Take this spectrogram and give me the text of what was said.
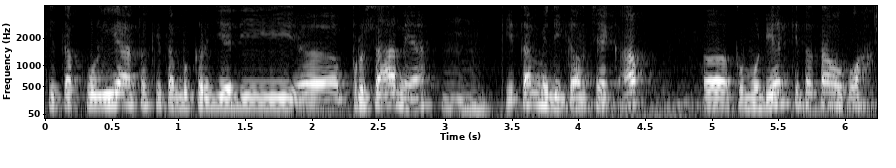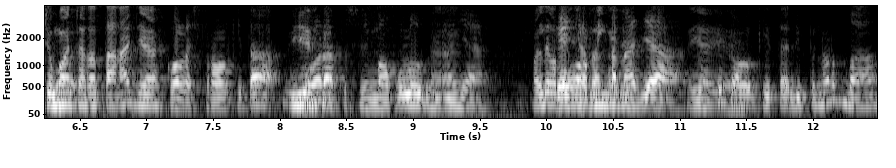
kita kuliah atau kita bekerja di eh, perusahaan ya. Hmm. Kita medical check up, eh, kemudian kita tahu wah Cuma catatan aja. kolesterol kita Iya. 250 misalnya. Paling Oke, dapat warning catatan aja. aja. Iya, Tapi iya. kalau kita di penerbang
